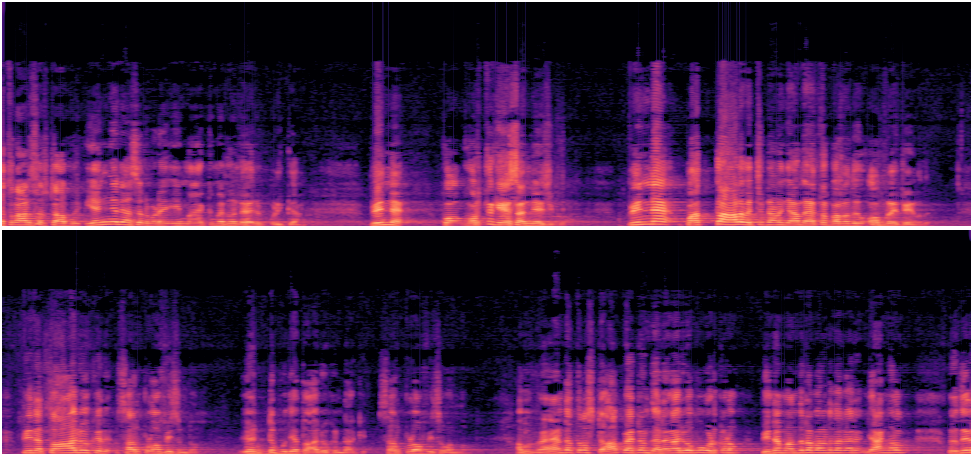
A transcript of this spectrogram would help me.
എത്ര ആൾ സാർ സ്റ്റാഫ് എങ്ങനെയാ സർ ഇവിടെ ഈ മയക്കുമരുന്ന് ലഹരി പിടിക്കുക? പിന്നെ കുറച്ച് കേസ് അന്വേഷിക്കും. പിന്നെ പത്ത് ആളെ വെച്ചിട്ടാണ് ഞാൻ നേരത്തെ പറഞ്ഞത് ഓപ്പറേറ്റ് ചെയ്യുന്നത് പിന്നെ താലൂക്കിൽ സർക്കിൾ ഓഫീസ് ഉണ്ടോ? എട്ട് പുതിയ താലൂക്ക് ഉണ്ടാക്കി. സർക്കിൾ ഓഫീസ് വന്നു. അപ്പൊ വേണ്ടത്ര സ്റ്റാഫ് പാറ്റേൺ ധനകാര്യ വകുപ്പ് കൊടുക്കണം. പിന്നെ മന്ത്രി പറയേണ്ട കാര്യം ഞങ്ങൾ ഇതിൽ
